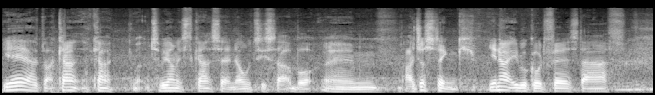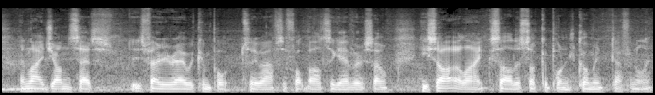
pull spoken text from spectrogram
Yeah, I can't, I can't. To be honest, I can't say I noticed that, but um, I just think United were good first half, and like John said, it's very rare we can put two halves of football together. So he sort of like saw the sucker punch coming, definitely.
